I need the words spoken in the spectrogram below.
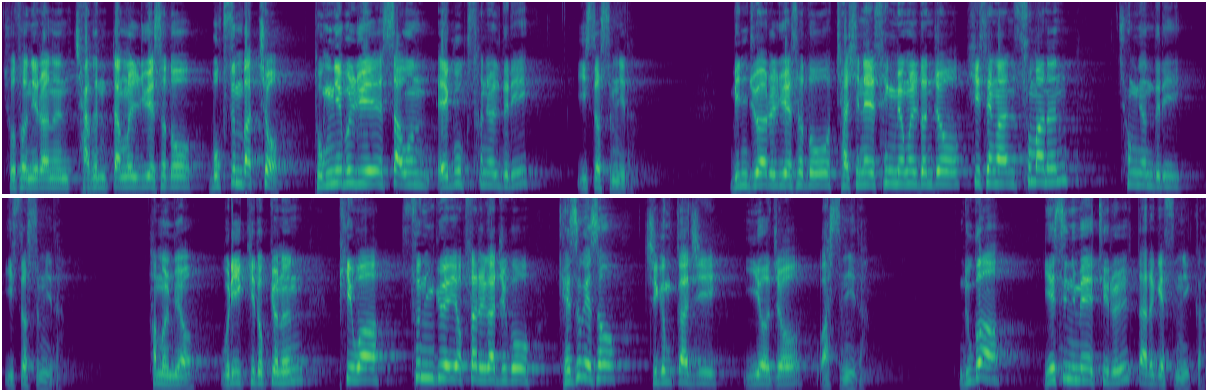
조선이라는 작은 땅을 위해서도 목숨 바쳐 독립을 위해 싸운 애국 선열들이 있었습니다. 민주화를 위해서도 자신의 생명을 던져 희생한 수많은 청년들이 있었습니다. 하물며 우리 기독교는 피와 순교의 역사를 가지고 계속해서 지금까지 이어져 왔습니다. 누가 예수님의 뒤를 따르겠습니까?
